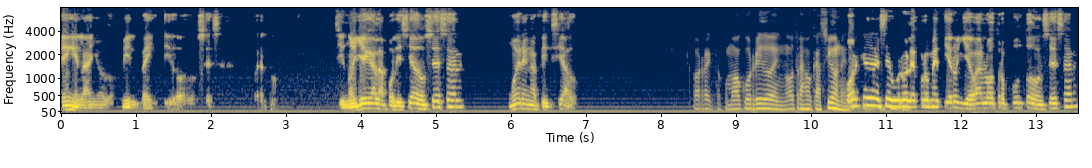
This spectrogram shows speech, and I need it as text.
en el año 2022, don César. Bueno, si no llega la policía, don César, mueren asfixiados. Correcto, como ha ocurrido en otras ocasiones. Porque de seguro le prometieron llevarlo a otro punto, don César.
